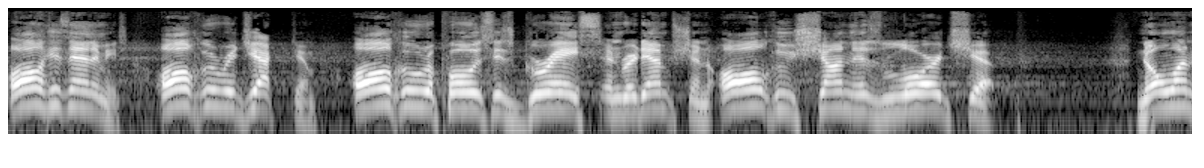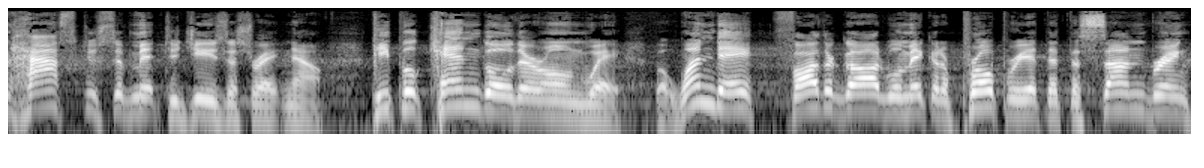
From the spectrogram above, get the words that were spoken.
all his enemies, all who reject him, all who oppose his grace and redemption, all who shun his lordship. No one has to submit to Jesus right now. People can go their own way. But one day, Father God will make it appropriate that the Son bring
